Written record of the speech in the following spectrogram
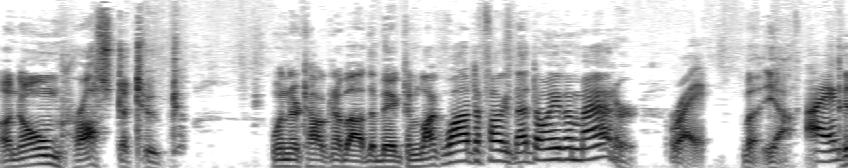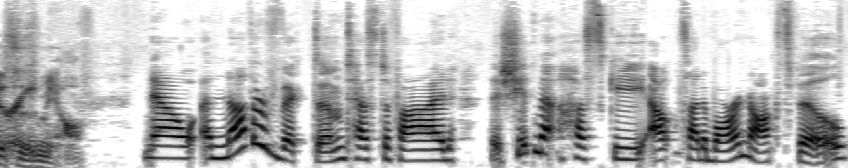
a known prostitute when they're talking about the victim. Like, why the fuck? That don't even matter. Right. But yeah, I agree. pisses me off. Now, another victim testified that she had met Huskey outside a bar in Knoxville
